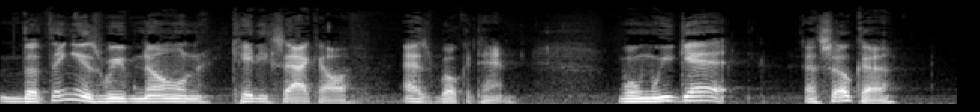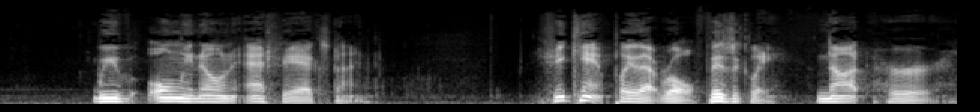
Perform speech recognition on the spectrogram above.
The thing is, we've known Katee Sackhoff as Bo-Katan. When we get Ahsoka, we've only known Ashley Eckstein. She can't play that role physically, not her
